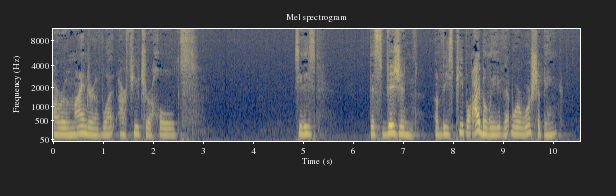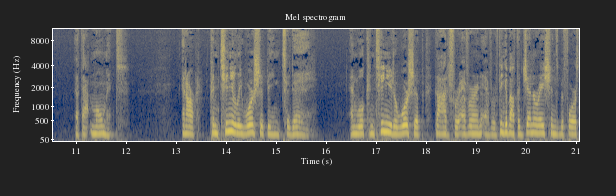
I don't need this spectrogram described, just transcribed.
are a reminder of what our future holds. See, these, this vision of these people, I believe, that were worshiping at that moment and are continually worshiping today and will continue to worship God forever and ever. Think about the generations before us,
